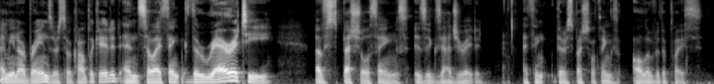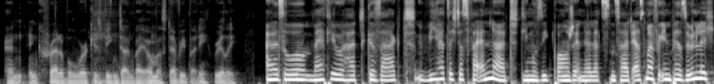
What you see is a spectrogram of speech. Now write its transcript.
I mean, our brains are so complicated. And so I think the rarity of special things is exaggerated. I think there are special things all over the place, and incredible work is being done by almost everybody, really. Also Matthew hat gesagt, wie hat sich das verändert, die Musikbranche in der letzten Zeit? Erstmal für ihn persönlich,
